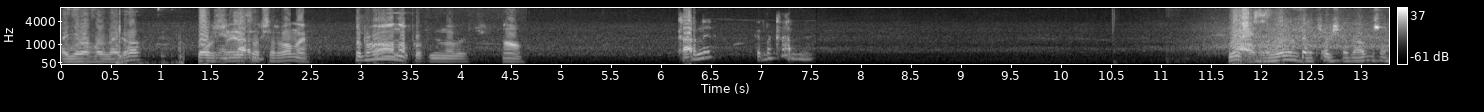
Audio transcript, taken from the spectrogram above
A nie ma wolnego? Dobrze, Nie, jest karny. to czerwony. Czerwono powinno być. No. Karny? Chyba karny. Rzucił się dobrze.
